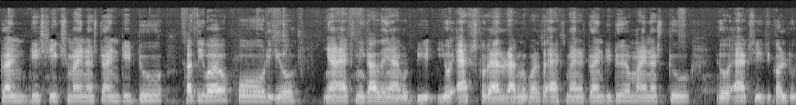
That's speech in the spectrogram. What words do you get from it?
twenty six minus twenty two. कति भयो? फोर। यो यहाँ एक्स निकाल्दा यहाँको यो एक्सको भ्यालु राख्नुपर्छ। एक्स माइनस ट्वेन्टी टू यो माइनस टू। यो x is equal to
